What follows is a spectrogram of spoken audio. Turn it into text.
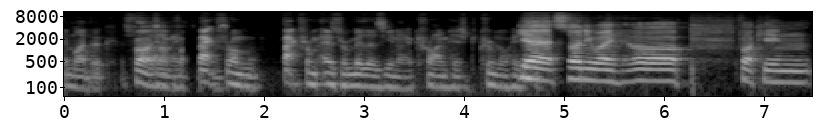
in my book, as far as Anyway, I'm. fucking back from back from Ezra Miller's, you know, crime history, criminal history. Yeah. So anyway, uh, fucking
